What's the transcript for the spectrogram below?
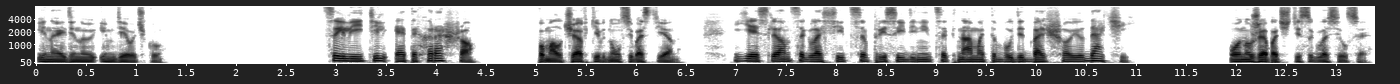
и найденную им девочку? «Целитель — это хорошо», — помолчав, кивнул Себастьян. «Если он согласится присоединиться к нам, это будет большой удачей». Он уже почти согласился.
